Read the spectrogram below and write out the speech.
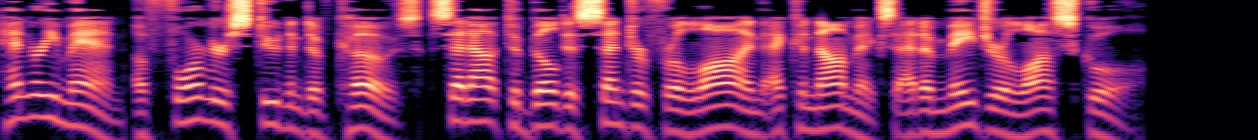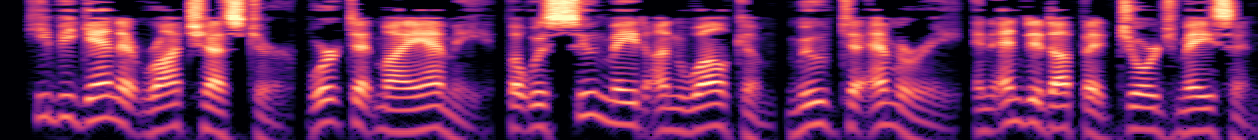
Henry Manne a former student of Coase set out to build a center for law and economics at a major law school. He began at Rochester, worked at Miami, but was soon made unwelcome, moved to Emory, and ended up at George Mason.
